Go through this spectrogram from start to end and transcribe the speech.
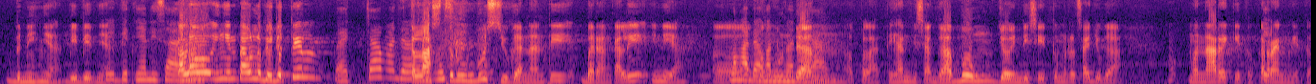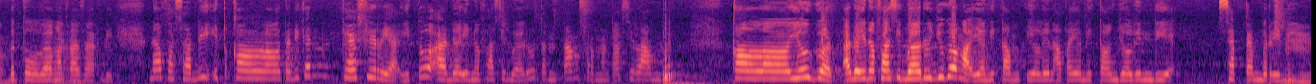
benihnya, bibitnya. Bibitnya di sana. Kalau ingin tahu lebih detail, baca majalah kelas Trubus. Trubus juga nanti barangkali ini ya Mengadakan mengundang pelatihan. bisa gabung join di situ menurut saya juga menarik gitu keren gitu Betul banget Hmm. Pak Sardi. Nah Pak Sardi itu kalau tadi kan kefir ya, itu ada inovasi baru tentang fermentasi lambung. Kalau yogurt ada inovasi baru juga nggak yang ditampilin atau yang ditonjolin di September ini? Mm-mm.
